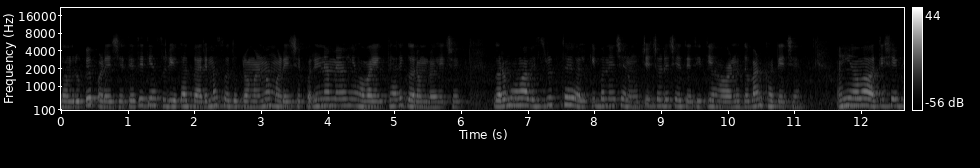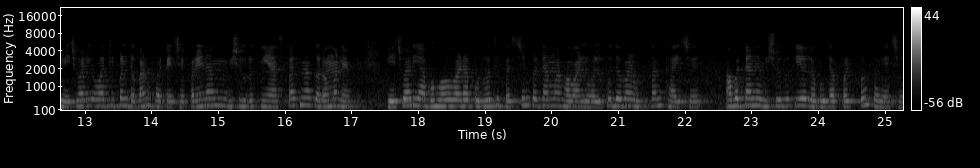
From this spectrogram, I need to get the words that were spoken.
લંબરૂપે પડે છે. તેથી ત્યાં સૂર્યઘાત બારેમાસ વધુ પ્રમાણમાં મળે છે. પરિણામે અહીં હવા એકધારી ગરમ રહે છે. ગરમ હવા વિસ્તૃત થઈ હલકી બને છે અને ઊંચે ચડે છે. તેથી ત્યાં હવાનું દબાણ ઘટે છે. અહીં હવા અતિશય ભેજવાળી હોવાથી પણ દબાણ ઘટે છે. પરિણામે વિષુવવૃત્તની આસપાસના ગરમ અને ભેજવાળી આબોહવાવાળા પૂર્વથી પશ્ચિમ પટ્ટામાં હવાનું હલકું દબાણ ઉત્પન્ન થાય છે. આ પટ્ટાને વિષુવવૃત્તીય લઘુદાપટ પણ કહે છે.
